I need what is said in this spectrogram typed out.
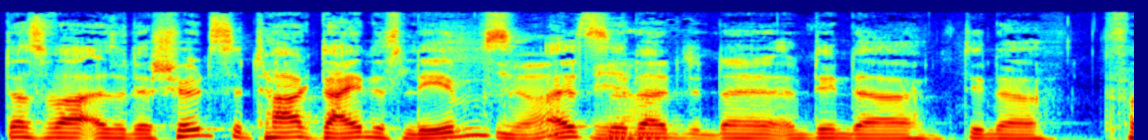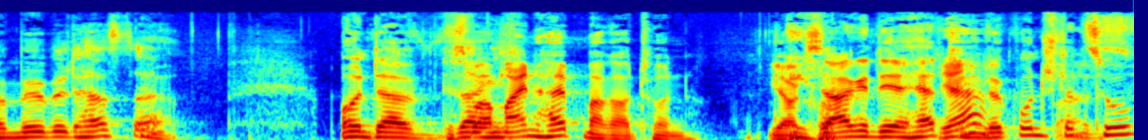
Das war also der schönste Tag deines Lebens, Ja. als du Ja. da, da, den da, den da vermöbelt hast. Da. Und da Das war ich, mein Halbmarathon. Jakob. ich sage dir herzlichen Ja, Glückwunsch das dazu.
